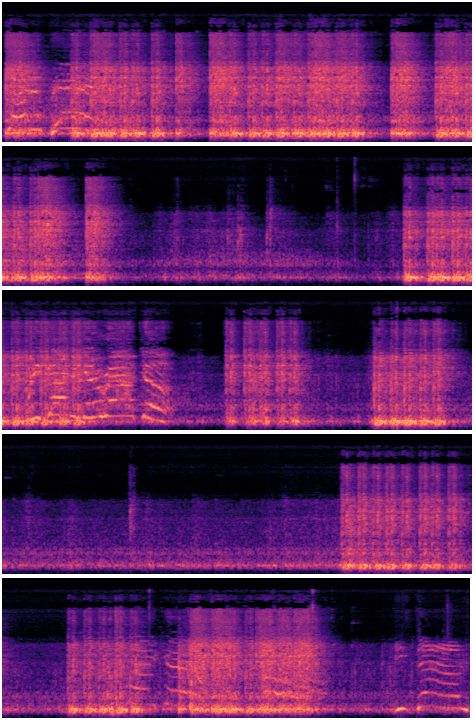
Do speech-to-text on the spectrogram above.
Got a pin! We gotta get around him! He's down!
